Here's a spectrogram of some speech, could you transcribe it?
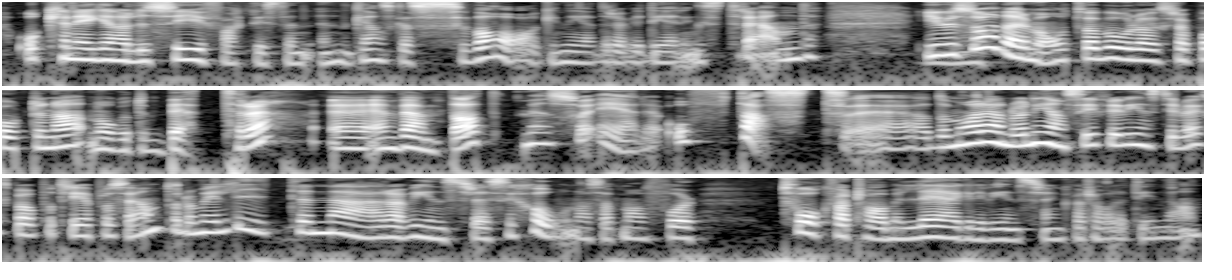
Och Carnegie analyserar ju faktiskt en, en ganska svag nedrevideringstrend. I mm. USA däremot var bolagsrapporterna något bättre eh, än väntat. Men så är det oftast. Eh, de har ändå en ensiffrig vinsttillväxt bara på 3% och de är lite nära vinstrecession. Alltså att man får två kvartal med lägre vinster än kvartalet innan.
